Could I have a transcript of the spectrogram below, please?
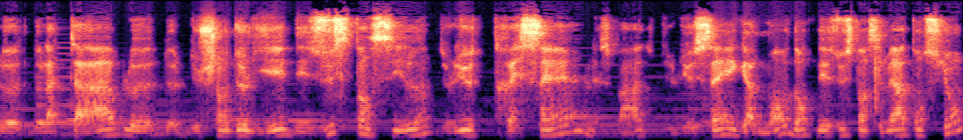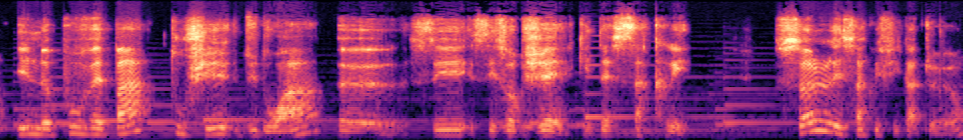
de, la table, du chandelier, des ustensiles, du lieu très saint, n'est-ce pas, du lieu saint également, donc des ustensiles. Mais attention, ils ne pouvaient pas toucher du doigt euh, ces objets qui étaient sacrés. Seuls les sacrificateurs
